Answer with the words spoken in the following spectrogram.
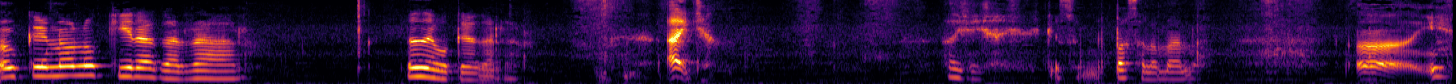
Aunque no lo quiera agarrar, lo debo que agarrar. ¡Ay! ¡Ay, ay, ay! Que se me pasa la mano. ¡Ay!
